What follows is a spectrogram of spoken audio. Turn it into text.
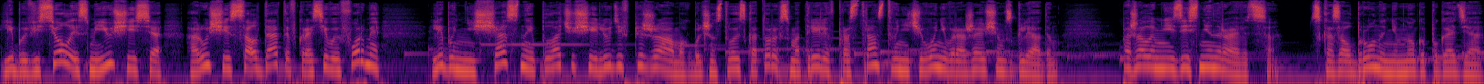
Либо веселые, смеющиеся, орущие солдаты в красивой форме, либо несчастные, плачущие люди в пижамах, большинство из которых смотрели в пространство ничего не выражающим взглядом. «Пожалуй, мне здесь не нравится», — сказал Бруно немного погодя.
